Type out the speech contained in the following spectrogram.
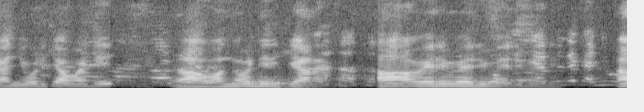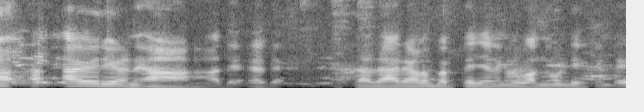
കഞ്ഞി കുടിക്കാൻ വേണ്ടി വന്നുകൊണ്ടിരിക്കുകയാണ്. ആ വരും വരും വരും വരും. ആ വരികയാണ്. ആ അതെ അതെ. ധാരാളം ഭക്തജനങ്ങൾ വന്നുകൊണ്ടിരിക്കുന്നുണ്ട്.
